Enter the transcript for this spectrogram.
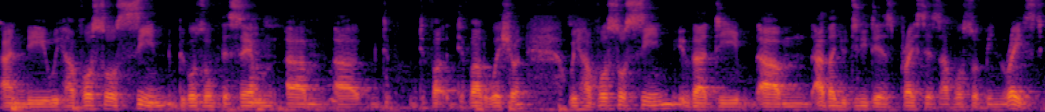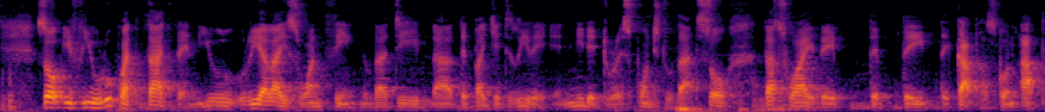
and uh, we have also seen, because of the same um, uh, devaluation, we have also seen that uh, um, other utilities prices have also been raised. So if you look at that, then you realize one thing that uh, uh, the budget really needed to respond to that. So that's why the the, the, the gap has gone up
